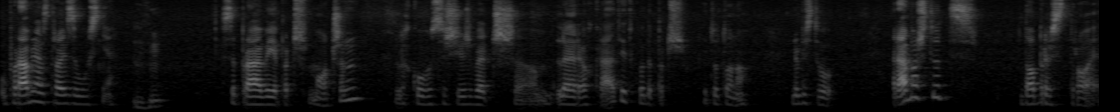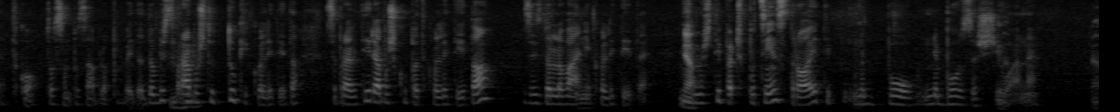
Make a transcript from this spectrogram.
uporabljen stroj za usnje. Mhm. Se pravi, je pač močen, lahko sešiš več um, lerev hkrati, tako da pač je to tono. V bistvu rabaš tudi dobre stroje, tako, to sem pozabila povedati, da v bistvu Mhm. mhm. rabaš tudi tukaj kvaliteto. Se pravi, ti rabaš kupiti kvaliteto za izdelovanje kvalitete. Ja. Če imaš ti pač pocen stroj, ti ne bo, ne bo zašil, Ja. ne. Ja.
